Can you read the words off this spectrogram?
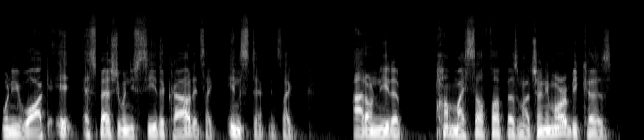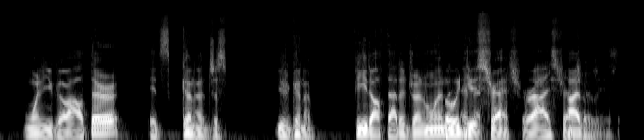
when you walk, it, especially when you see the crowd, it's like instant. It's like I don't need to pump myself up as much anymore because when you go out there, it's gonna just you're gonna feed off that adrenaline. But would you then- stretch or I stretch I at don't least?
